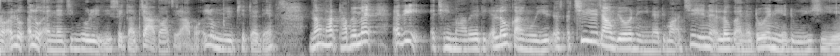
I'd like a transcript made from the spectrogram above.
တော့အဲ့လိုအဲ့လို energy မျိုးတွေစိတ်ကကျသွားစေတာပေါ့အဲ့လိုမျိုးဖြစ်တတ်တယ်နော်ဒါပေမဲ့အဲ့ဒီအချိန်မှာပဲဒီအလောက်ကင်ကိုရေးအချစ်ရေးကြောင့်ပြောနေနေဒီမှာအချစ်ရေးနဲ့အလောက်ကင်နဲ့တွဲနေတဲ့လူတွေရှိရဲ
